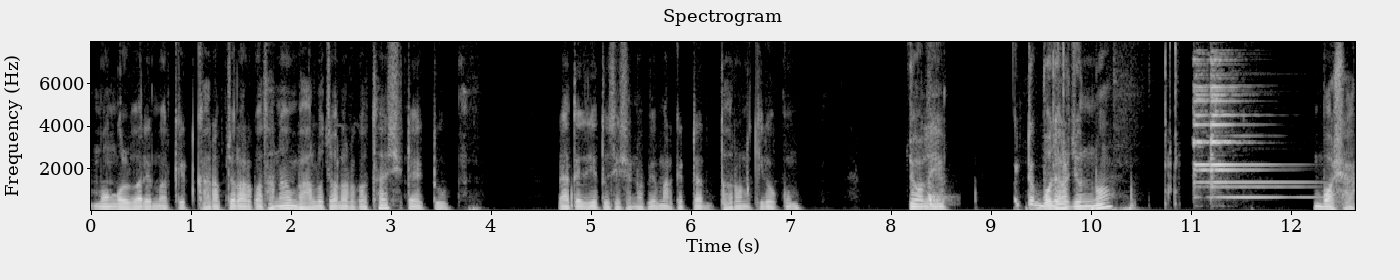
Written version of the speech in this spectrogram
মঙ্গলবারের মার্কেট খারাপ চলার কথা না, ভালো চলার কথা, সেটা একটু রাতে যেহেতু সেশন হবে মার্কেটটার ধরন কীরকম, চলে। একটু বোঝার জন্য বসা।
